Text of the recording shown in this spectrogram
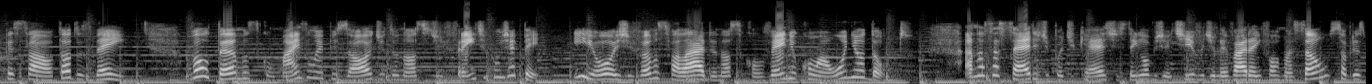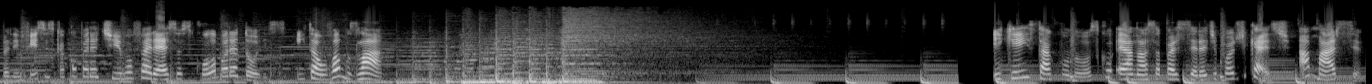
pessoal, todos bem? Voltamos com mais um episódio do nosso De Frente com GP. E hoje vamos falar do nosso convênio com a Uniodonto. A nossa série de podcasts tem o objetivo de levar a informação sobre os benefícios que a cooperativa oferece aos colaboradores. Então, vamos lá? Quem está conosco é a nossa parceira de podcast, a Márcia.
